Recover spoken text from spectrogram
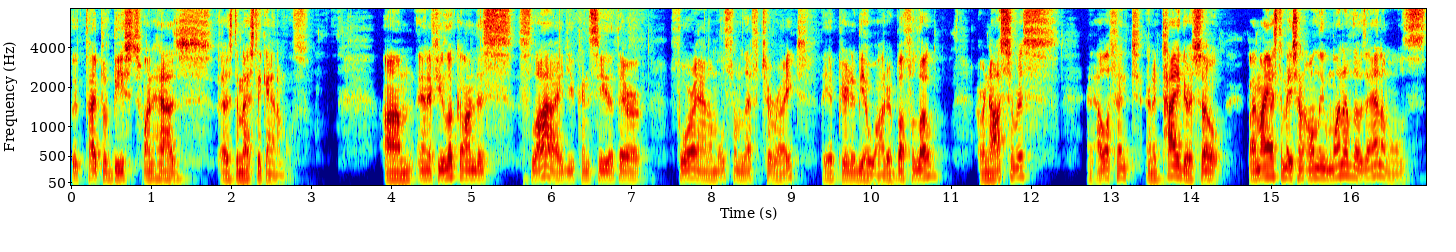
the type of beasts one has as domestic animals. Um, and if you look on this slide, you can see that there are four animals from left to right. They appear to be a water buffalo, a rhinoceros, an elephant, and a tiger. So by my estimation, only one of those animals,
